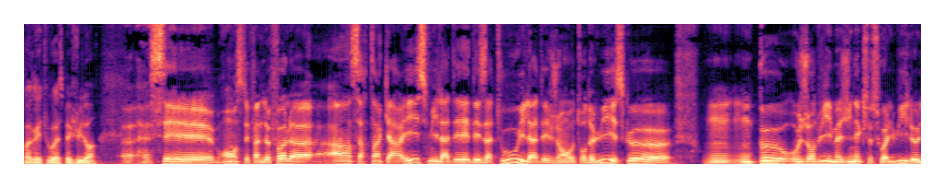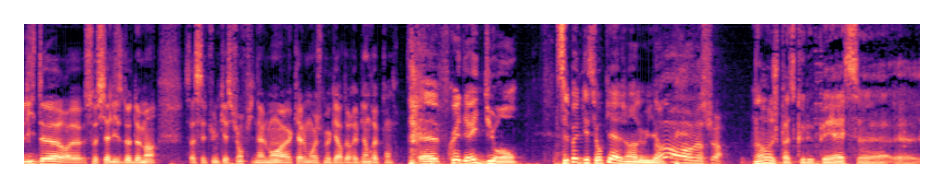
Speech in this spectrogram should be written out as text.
malgré tout, respect que je lui dois euh, C'est bon, Stéphane Le Foll a un certain charisme, il a des, atouts, il a des gens autour de lui. Est-ce que euh, on, peut aujourd'hui imaginer que ce soit lui le leader euh, socialiste de demain? Ça, c'est une question finalement à laquelle moi je me garderai bien de répondre. Frédéric Durand, c'est pas une question piège, hein, Louis. Hein non, bien sûr. Non, je pense que le PS, euh, euh,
